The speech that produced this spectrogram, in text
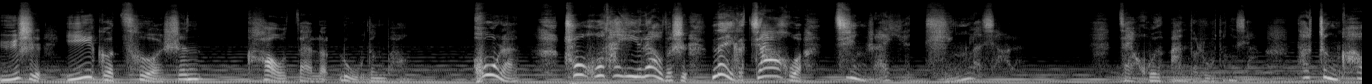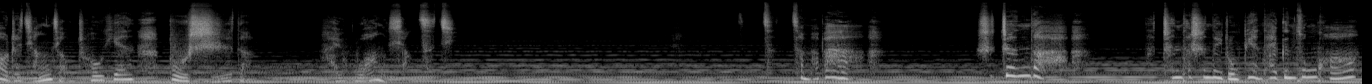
于是一个侧身靠在了路灯旁。忽然，出乎他意料的是，那个家伙竟然也停了下来。在昏暗的路灯下，他正靠着墙角抽烟，不时的还。望向自己，怎么办啊？是真的？他真的是那种变态跟踪狂？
